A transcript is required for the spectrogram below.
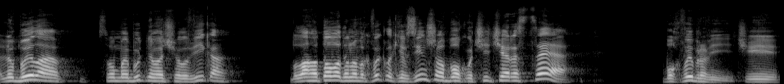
любила свого майбутнього чоловіка, була готова до нових викликів з іншого боку, чи через це Бог вибрав її, чи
